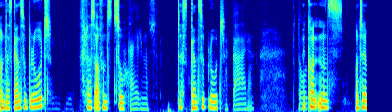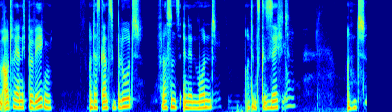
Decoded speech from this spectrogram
Und das ganze Blut floss auf uns zu. Das ganze Blut. Wir konnten uns unter dem Auto ja nicht bewegen. Und das ganze Blut floss uns in den Mund und ins Gesicht und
